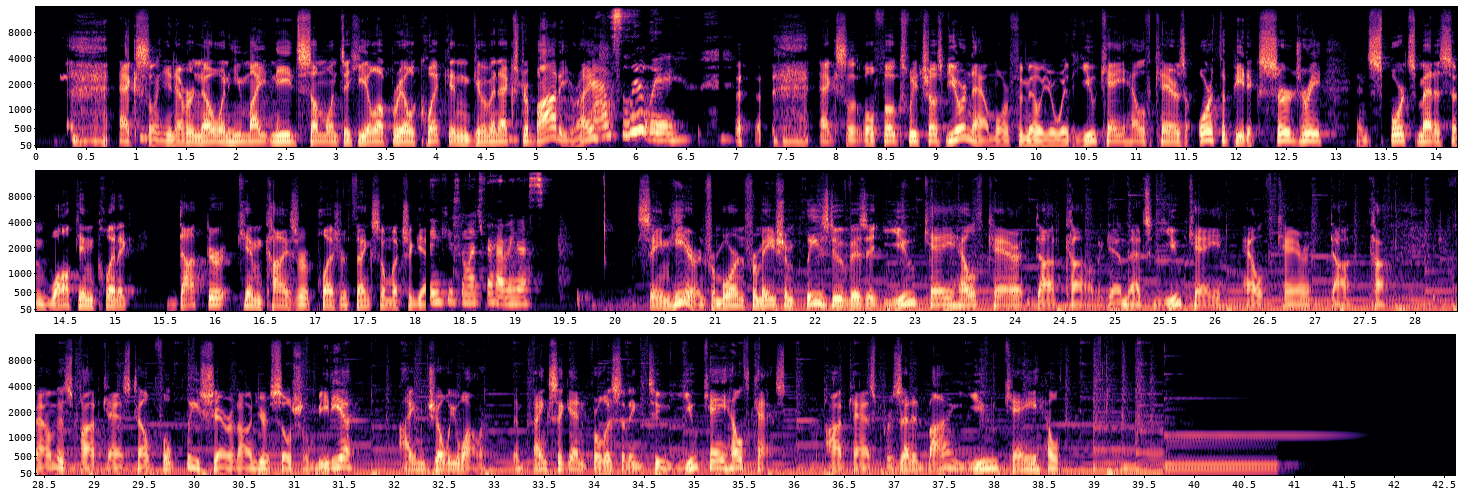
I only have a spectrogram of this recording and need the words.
Excellent. You never know when he might need someone to heal up real quick and give him an extra body, right? Absolutely. Excellent. Well, folks, we trust you're now more familiar with UK Healthcare's orthopedic surgery and sports medicine walk in clinic. Dr. Kim Kaiser, a pleasure. Thanks so much again. Thank you so much for having us. Same here. And for more information, please do visit ukhealthcare.com. Again, that's ukhealthcare.com found this podcast helpful, please share it on your social media. I'm Joey Waller, and thanks again for listening to UK Healthcast, a podcast presented by UK Health.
